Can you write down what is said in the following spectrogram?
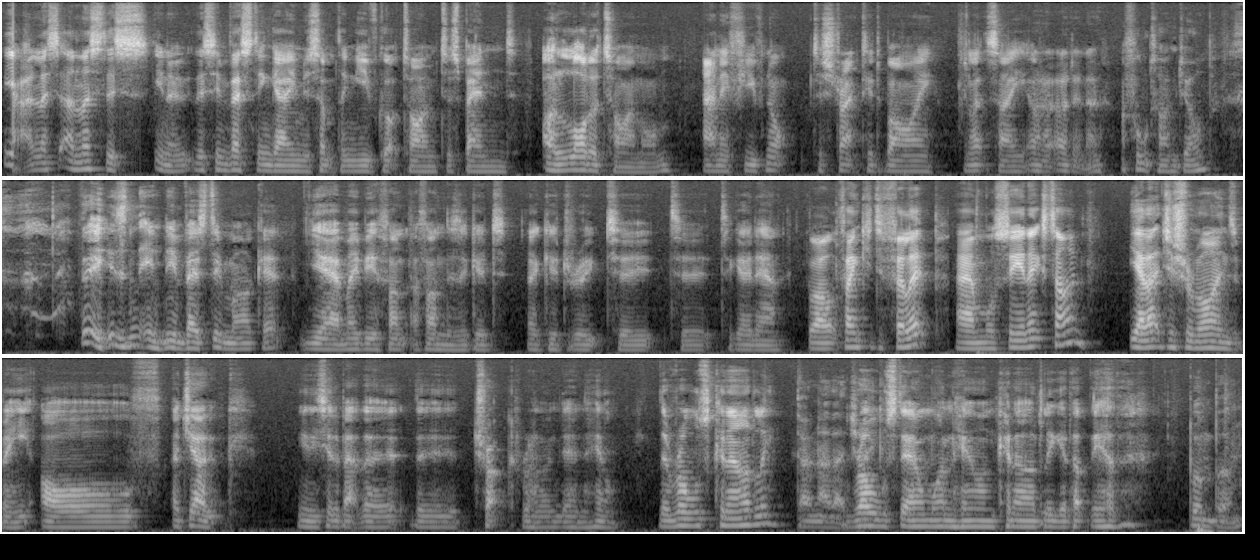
Yeah, unless unless this you know this investing game is something you've got time to spend a lot of time on, and if you've not distracted by let's say I don't know a full time job that isn't in the investing market, yeah, maybe a fund a fund is a good a good route to to to go down. Well, thank you to Philip, and we'll see you next time. Yeah, that just reminds me of a joke. You, know, you said about the the truck rolling down the hill. The rolls can hardly. Don't know that. Joke. Rolls down one hill and can hardly get up the other. Boom boom.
